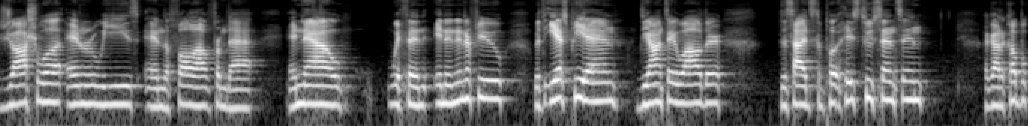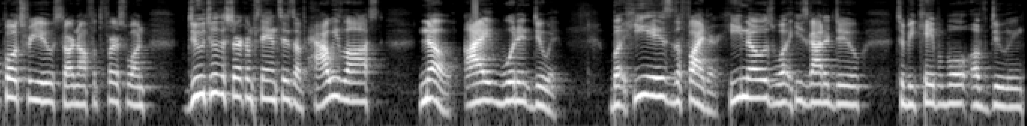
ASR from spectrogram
Joshua and Ruiz and the fallout from that. And now, with an in an interview with ESPN, Deontay Wilder decides to put his two cents in. I got a couple quotes for you, starting off with the first one. Due to the circumstances of how he lost, no, I wouldn't do it. But he is the fighter. He knows what he's got to do to be capable of doing.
